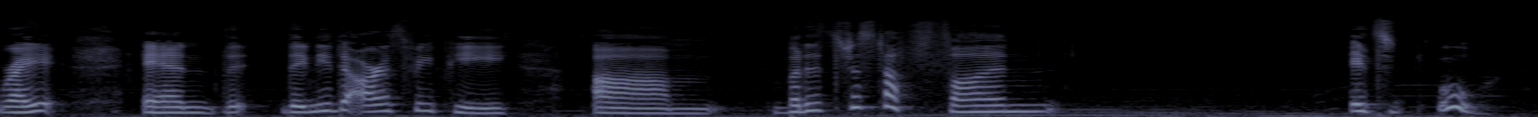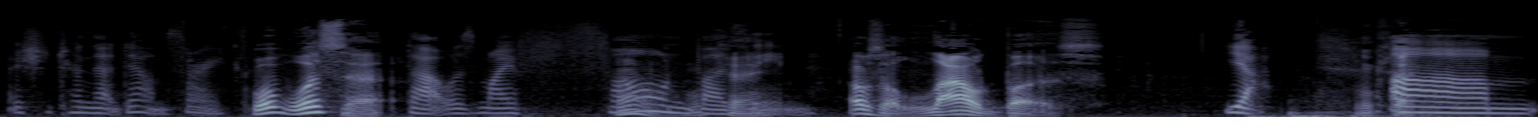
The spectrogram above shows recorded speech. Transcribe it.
right? And th- they need to RSVP, um, but it's just a fun. It's ooh, I should turn that down. Sorry. What was that? That was my phone Oh, okay. buzzing. That was a loud buzz. Yeah. Okay. Um,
